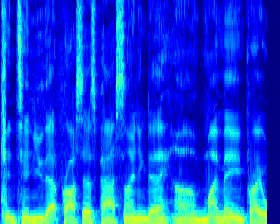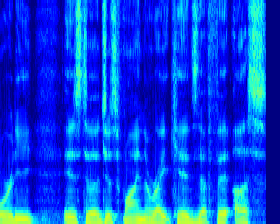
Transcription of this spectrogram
continue that process past signing day. Um, my main priority is to just find the right kids that fit us,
